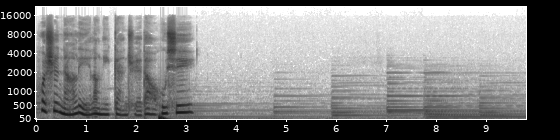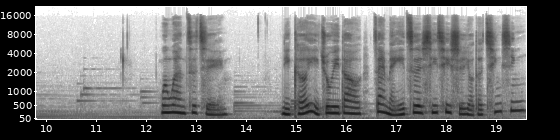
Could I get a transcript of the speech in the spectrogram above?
或是哪里让你感觉到呼吸？问问自己，你可以注意到，在每一次吸气时有的清新、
